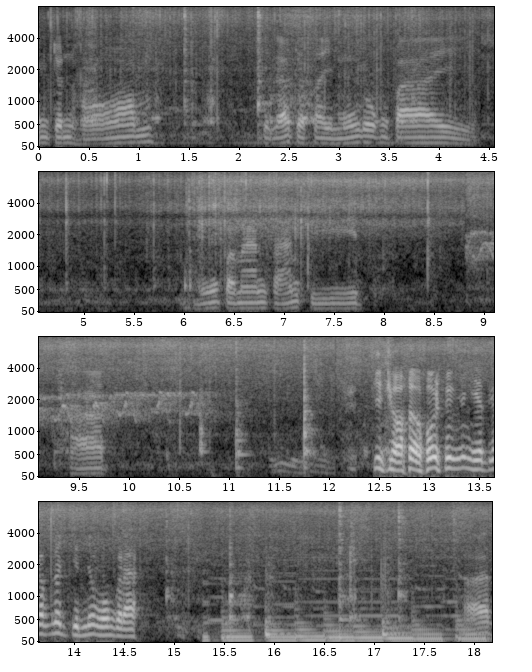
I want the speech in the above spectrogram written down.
งจนหอม เสร็จแล้วจะใส่หมูลงไป หมูประมาณสามขีดผัดกินข้าวแล้วนึงยังเห็ดครับแล้วกินยังวงก็ได้ผัด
